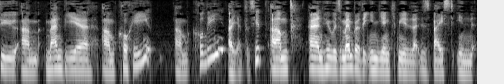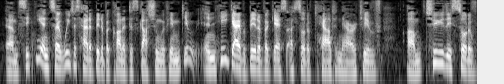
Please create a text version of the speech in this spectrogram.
to um, Manbir um, Kohi, um, Kohli, oh yeah, that's it, um, and who is a member of the Indian community that is based in um, Sydney. And so we just had a bit of a kind of discussion with him, give, and he gave a bit of, I guess, a sort of counter narrative um, to this sort of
